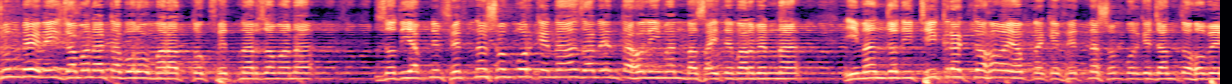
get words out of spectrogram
শুনবেন, এই জমানাটা বড় মারাত্মক ফেতনার জমানা। যদি আপনি ফেতনা সম্পর্কে না জানেন, তাহলে ইমান বাঁচাইতে পারবেন না। ইমান যদি ঠিক রাখতে হয়, আপনাকে ফেতনা সম্পর্কে জানতে হবে।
